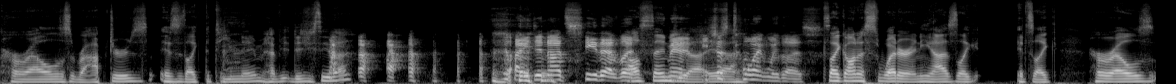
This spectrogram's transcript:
Harrell's Raptors is like the team name. Have you did you see that? I did not see that, but I'll send man, you that. He's yeah. just toying with us. It's like on a sweater and he has like it's like Harrell's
